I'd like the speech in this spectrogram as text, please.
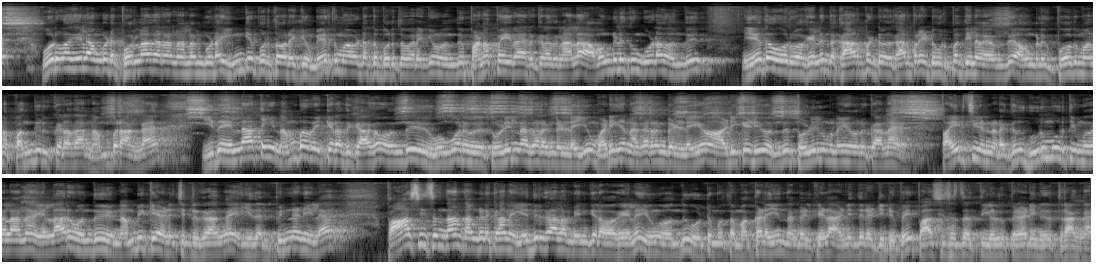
ஒரு வகையில் அவங்களுடைய பொருளாதார நலன் கூட இங்கே பொறுத்த வரைக்கும் மேற்கு மாவட்டத்தை பொறுத்த வரைக்கும் வந்து பணப்பயிராக இருக்கிறதுனால அவங்களுக்கும் கூட வந்து ஏதோ ஒரு வகையில் இந்த கார்பரேட் கார்பரேட் உற்பத்தியில் வந்து அவங்களுக்கு போதுமான பங்கு இருக்கிறதா நம்புகிறாங்க இதை எல்லாத்தையும் நம்ப வைக்கிறதுக்காக வந்து ஒவ்வொரு தொழில் நகரங்கள்லையும் வணிக நகரங்கள்லையும் அடிக்கடி வந்து தொழில் முனைவோருக்கான பயிற்சிகள் நடக்குது. குருமூர்த்தி முதலான எல்லாரும் வந்து நம்பிக்கை அளிச்சிட்டு இருக்காங்க. இதன் பின்னணியில் பாசிசம் தான் தங்களுக்கான எதிர்காலம் என்கிற வகையில் இவங்க வந்து ஒட்டுமொத்த மக்களையும் தங்கள் கீழே அணிதிரட்டிட்டு போய் பாசிச சக்திகளுக்கு பின்னாடி நிறுத்துகிறாங்க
